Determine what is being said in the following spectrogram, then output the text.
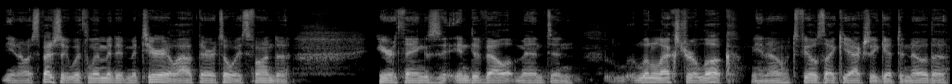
you know especially with limited material out there it's always fun to hear things in development and a little extra look you know? It feels like you actually get to know the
